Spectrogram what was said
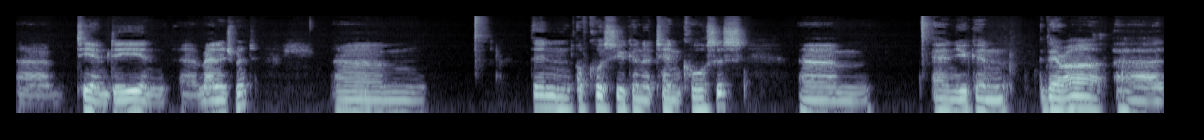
um, TMD and uh, management. Um, then, of course, you can attend courses, um, and you can. There are uh,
